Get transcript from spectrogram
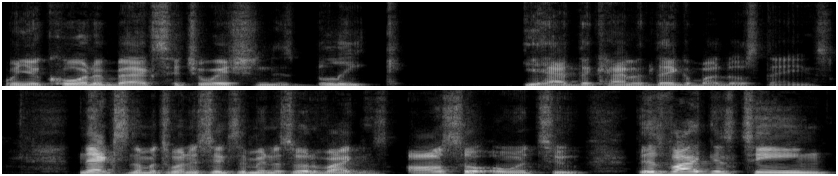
when your quarterback situation is bleak, you had to kind of think about those things. Next, number 26, the Minnesota Vikings, also 0 2. This Vikings team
